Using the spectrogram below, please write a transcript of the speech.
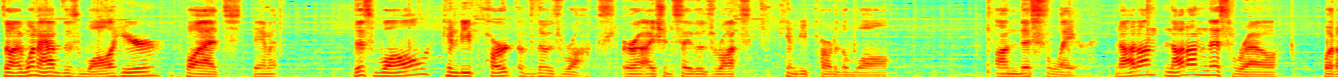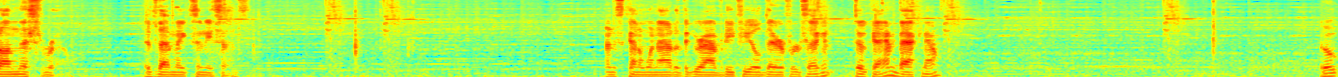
So I want to have this wall here, but damn it. This wall can be part of those rocks. Or I should say those rocks can be part of the wall on this layer. Not on not on this row, but on this row. If that makes any sense. I just kind of went out of the gravity field there for a second. It's okay, I'm back now. Oh,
